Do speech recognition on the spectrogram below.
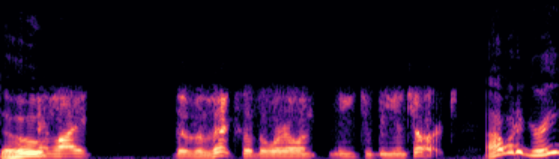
The who? and like the Viveks of the world need to be in charge. I would agree.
